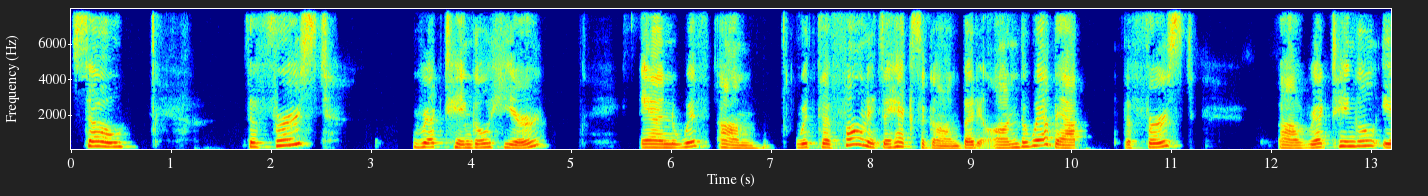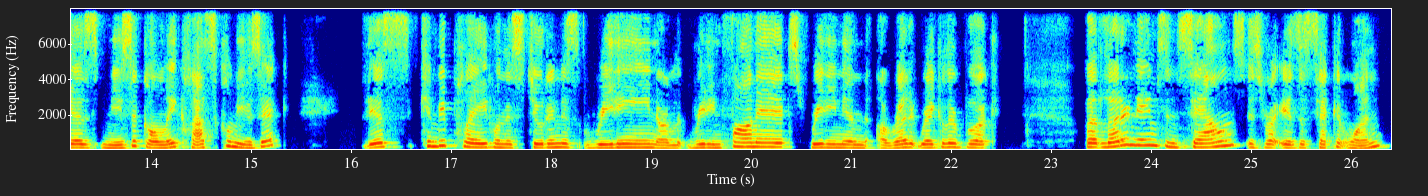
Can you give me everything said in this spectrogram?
So the first rectangle here, and with um, with the phone, it's a hexagon, but on the web app, the first uh, rectangle is music only, classical music. This can be played when the student is reading or reading phonics, reading in a regular book. But letter names and sounds is, is a second one.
